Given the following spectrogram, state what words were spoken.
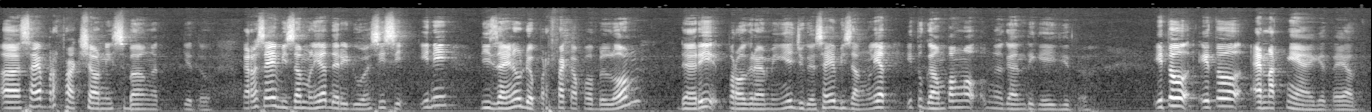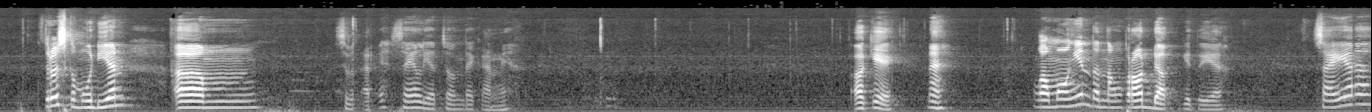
uh, saya perfeksionis banget gitu. Karena saya bisa melihat dari dua sisi. Ini desainnya udah perfect apa belum? Dari programmingnya juga saya bisa ngelihat itu gampang kok ngeganti kayak gitu. Itu itu enaknya gitu ya. Terus kemudian um, sebentar ya saya lihat contekannya. Oke, nah ngomongin tentang produk gitu ya. Saya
